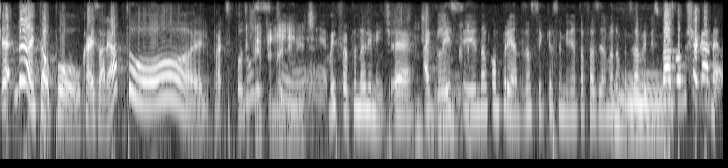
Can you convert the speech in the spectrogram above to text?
É, não, então, pô, o Kaysar é ator, ele participou de um foi pro No Limite. esquema, e foi pro No Limite, é. A Gleice não compreendo, não sei o que essa menina tá fazendo, mas não precisava disso. Mas vamos chegar nela.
